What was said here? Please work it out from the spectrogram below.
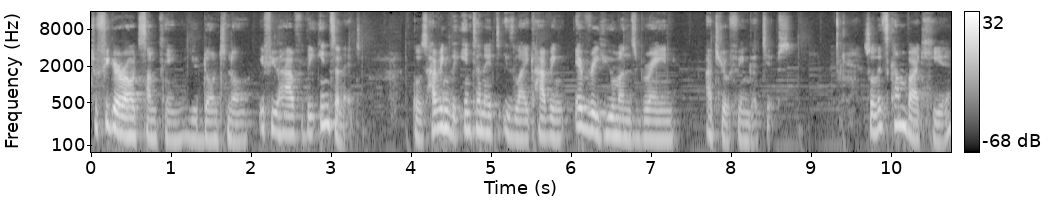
to figure out something you don't know if you have the internet. Because having the internet is like having every human's brain at your fingertips. So let's come back here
